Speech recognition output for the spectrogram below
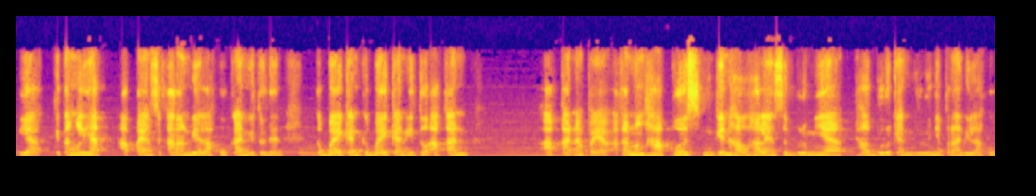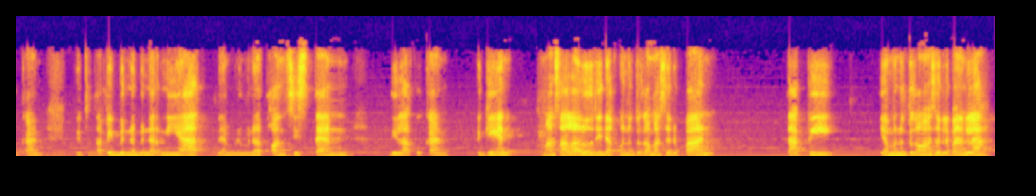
ya kita ngelihat apa yang sekarang dia lakukan gitu. Dan kebaikan-kebaikan itu akan akan apa ya akan menghapus mungkin hal-hal yang sebelumnya hal buruk yang dulunya pernah dilakukan gitu. Tapi benar-benar niat dan benar-benar konsisten dilakukan. Again masa lalu tidak menentukan masa depan tapi yang menentukan masa depan adalah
